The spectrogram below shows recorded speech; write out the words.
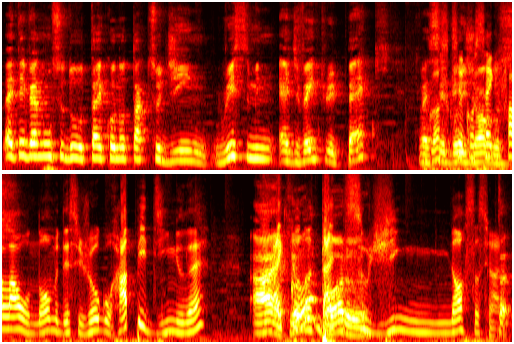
Daí teve anúncio do Taiko no Tatsujin Rhythm Adventure Pack, que vai Gosto ser que você dois consegue jogos. falar o nome desse jogo rapidinho, né? Ah, é que eu adoro. Tatsujin. Nossa senhora.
